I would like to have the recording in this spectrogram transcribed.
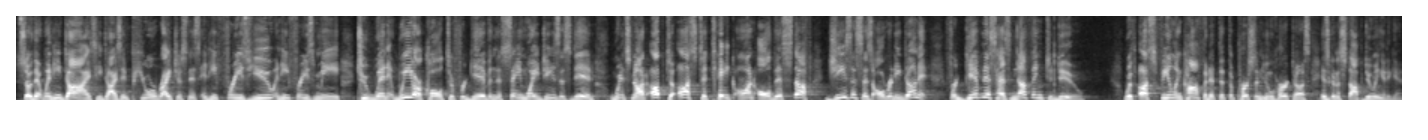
so that when he dies, he dies in pure righteousness and he frees you and he frees me to when it, we are called to forgive in the same way Jesus did. It's not up to us to take on all this stuff. Jesus has already done it. Forgiveness has nothing to do with us feeling confident that the person who hurt us is going to stop doing it again.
